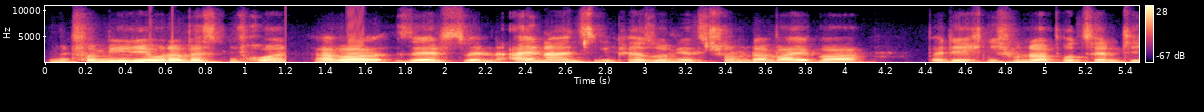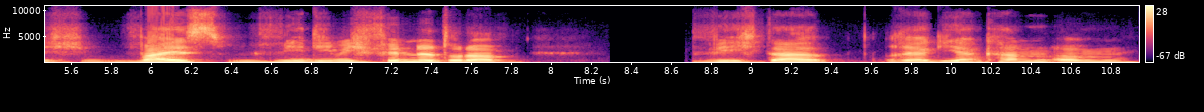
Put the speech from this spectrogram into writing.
mit Familie oder besten Freunden. Aber selbst wenn eine einzige Person jetzt schon dabei war, bei der ich nicht hundertprozentig weiß, wie die mich findet oder wie ich da reagieren kann, ähm,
